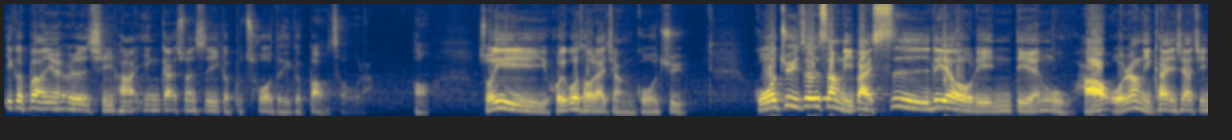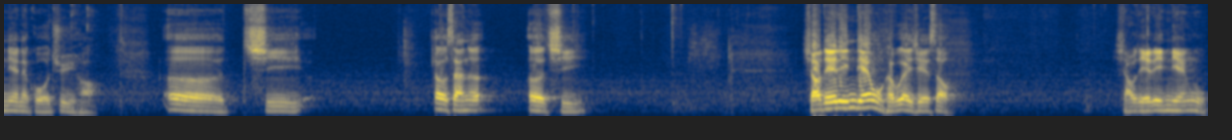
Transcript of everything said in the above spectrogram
一个半月二十七趴，应该算是一个不错的一个报酬了，哦，所以回过头来讲国巨，国巨这是上礼拜四六零点五，好，我让你看一下今天的国巨哈，二七二三二二七，小跌零点五，可不可以接受？小跌零点五，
